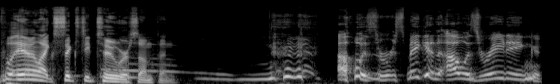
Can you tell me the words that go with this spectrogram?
put him in like 62 or something. I was speaking. I was reading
